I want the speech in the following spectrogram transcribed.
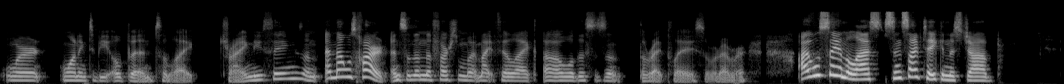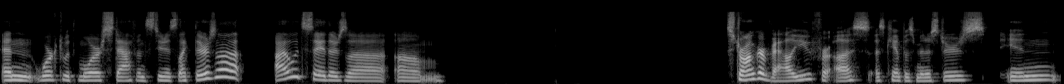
weren't wanting to be open to like trying new things and and that was hard and so then the first one might feel like oh well this isn't the right place or whatever i will say in the last since i've taken this job and worked with more staff and students like there's a i would say there's a um stronger value for us as campus ministers in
